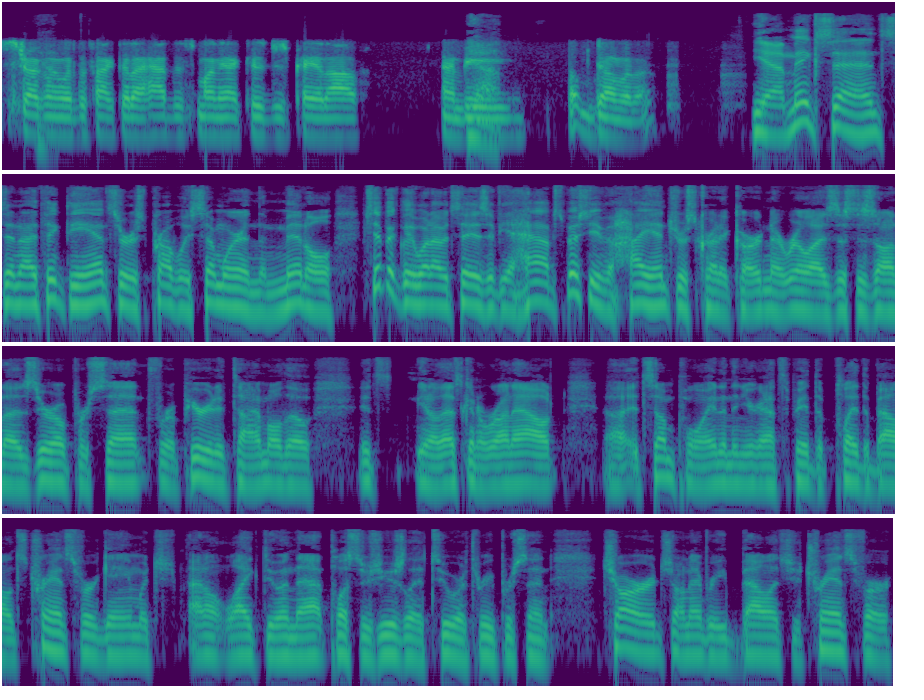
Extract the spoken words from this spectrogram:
struggling with the fact that I have this money. I could just pay it off and be yeah. done with it. Yeah, it makes sense. And I think the answer is probably somewhere in the middle. Typically, what I would say is if you have, especially if you have a high interest credit card, and I realize this is on a 0% for a period of time, although it's, you know, that's going to run out uh, at some point, and then you're going to have to pay the, play the balance transfer game, which I don't like doing that. Plus, there's usually a 2 or 3% charge on every balance you transfer.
